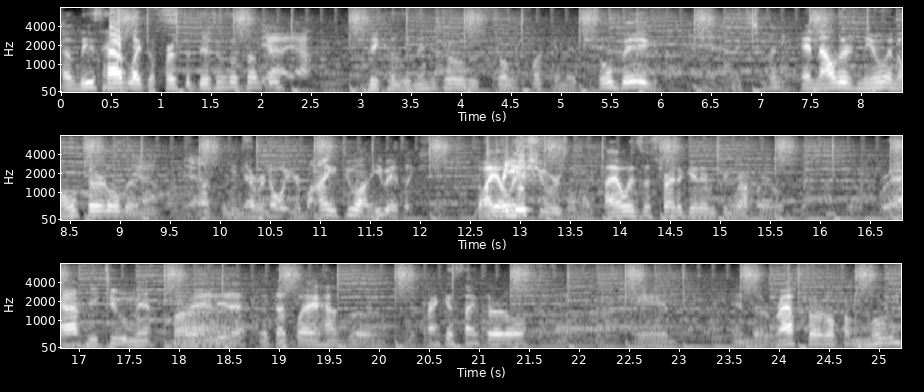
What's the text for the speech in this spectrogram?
at least have like the first editions or something. yeah, yeah. Because the Ninja Turtles is so fucking it's so big. Man, it's too many. And now there's new and old turtles and Yeah, yeah. You never know what you're buying too on eBay. It's like shit. So I always- or something like that. I always just try to get everything Raphael to that myself. Yeah, me too, man. But Man, yeah. uh, that's why I have the, the Frankenstein turtle uh, and and the Raph turtle from the movie,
